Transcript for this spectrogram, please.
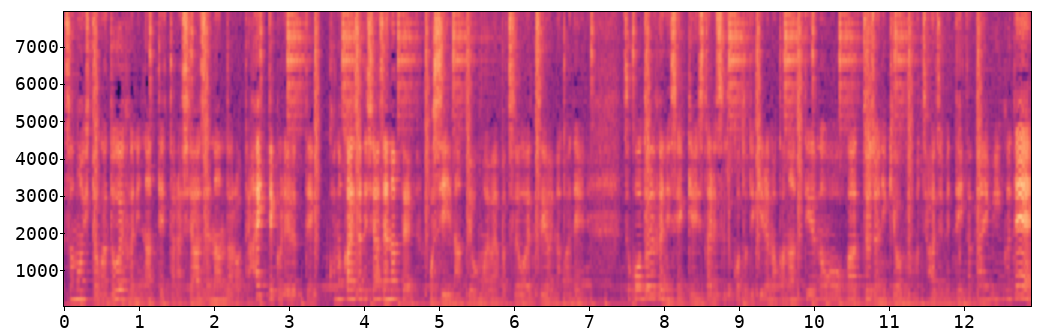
その人がどういう風になっていったら幸せなんだろうって入ってくれるってこの会社で幸せになってほしいなって思いはやっぱすごい強い中でそこをどういうふうに設計したりすることできるのかなっていうのが徐々に興味を持ち始めていたタイミングで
